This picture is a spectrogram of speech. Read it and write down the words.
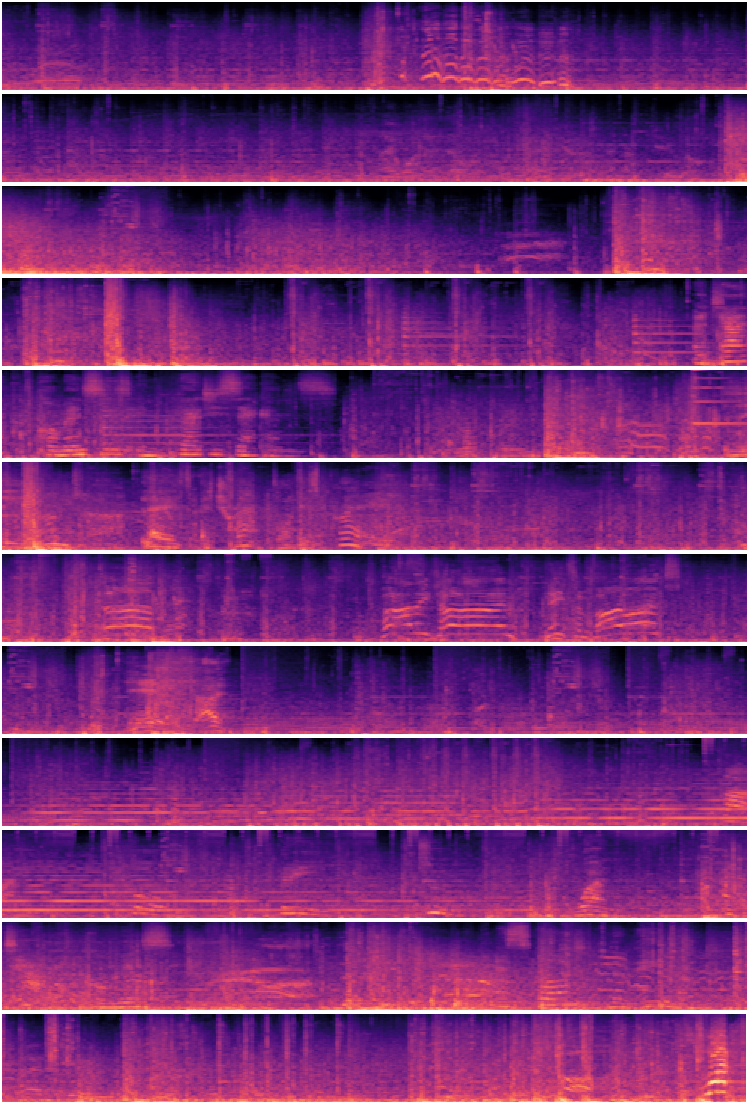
commences in 30 seconds. The hunter lays a trap for his prey.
